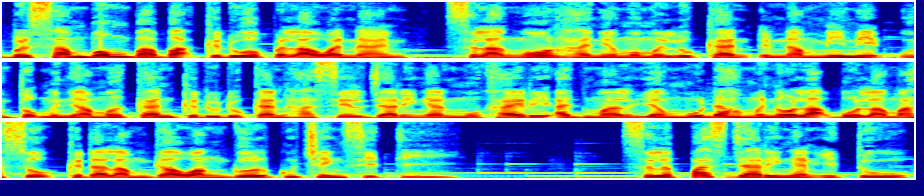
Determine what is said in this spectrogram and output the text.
Bersambung babak kedua perlawanan, Selangor hanya memerlukan 6 minit untuk menyamakan kedudukan hasil jaringan Mukhairi Ajmal yang mudah menolak bola masuk ke dalam gawang gol Kuching City. Selepas jaringan itu,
